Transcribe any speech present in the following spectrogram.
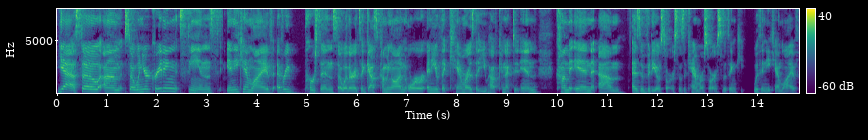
Yeah. So, um, so when you're creating scenes in Ecamm Live, every person, so whether it's a guest coming on or any of the cameras that you have connected in, come in um, as a video source, as a camera source within within Ecamm Live.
